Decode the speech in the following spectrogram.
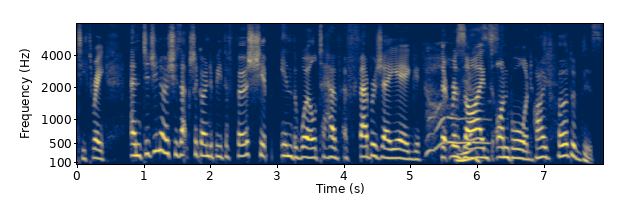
2023. And did you know she's actually going to be the first ship in the world to have a Fabergé egg that resides Yes. on board? I've heard of this.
